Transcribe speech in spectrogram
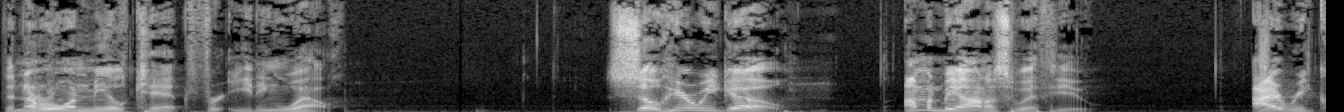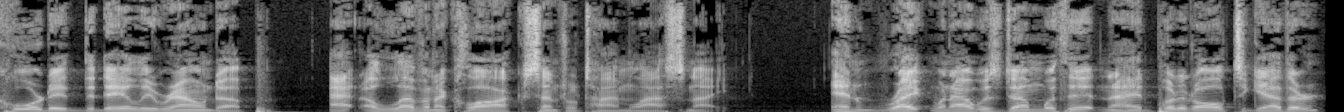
the number one meal kit for eating well. So here we go. I'm going to be honest with you. I recorded the daily roundup at 11 o'clock Central Time last night. And right when I was done with it and I had put it all together,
